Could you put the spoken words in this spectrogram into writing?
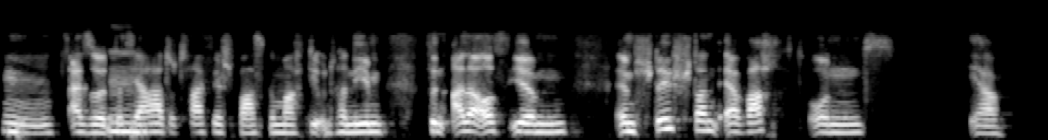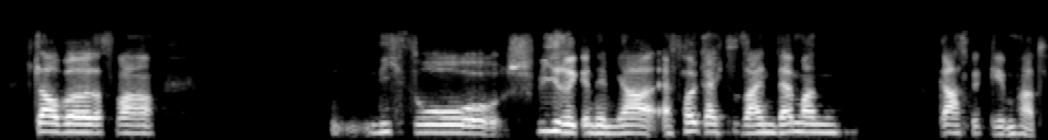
Hm. Also das hm. Jahr hat total viel Spaß gemacht. Die Unternehmen sind alle aus ihrem im Stillstand erwacht und ja, ich glaube, das war nicht so schwierig in dem Jahr erfolgreich zu sein, wenn man Gas gegeben hat.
